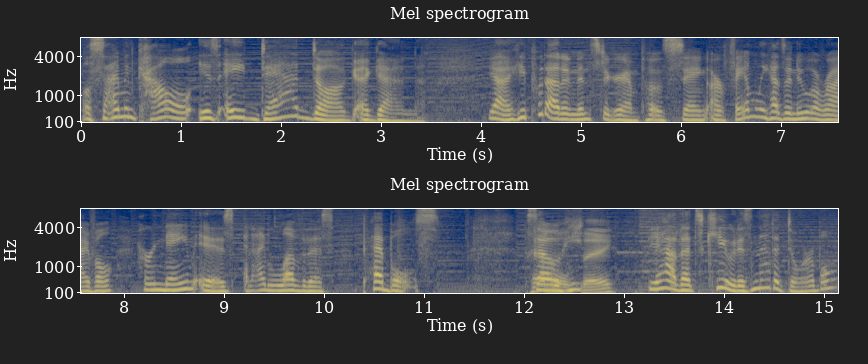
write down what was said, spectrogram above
Well, Simon Cowell is a dad dog again. Yeah, he put out an Instagram post saying, Our family has a new arrival. Her name is, and I love this, Pebbles. so Pebbles, he, eh? yeah, that's cute. Isn't that adorable?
